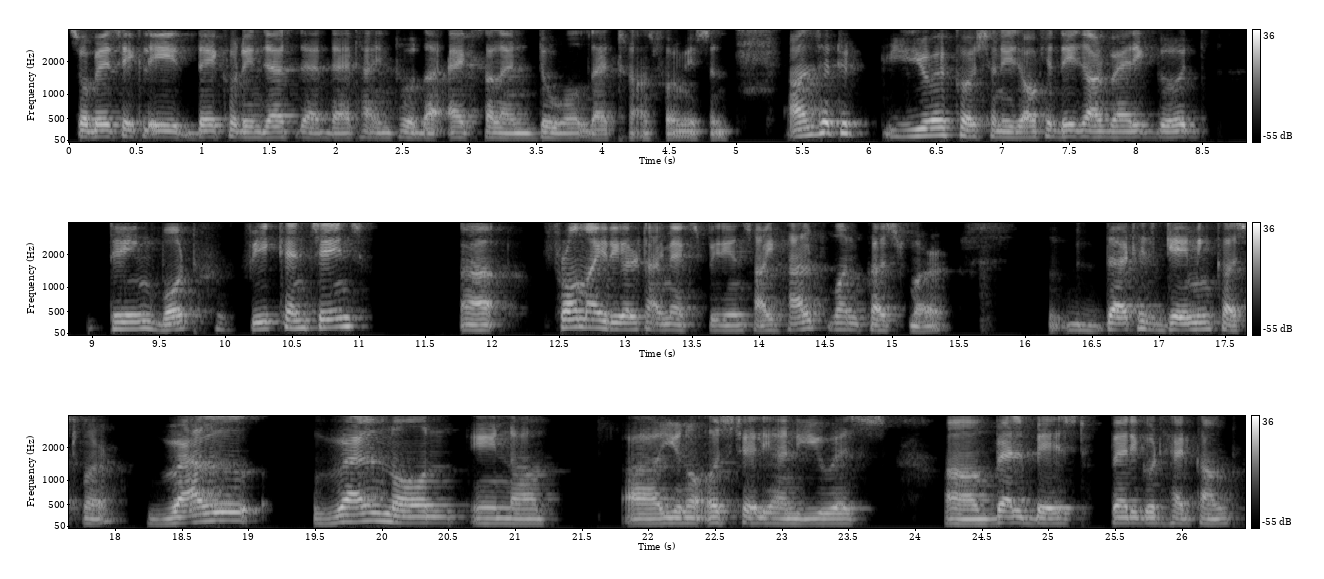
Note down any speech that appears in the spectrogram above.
So basically they could ingest that data into the excel and do all that transformation. Answer to your question is okay these are very good thing what we can change. Uh, from my real time experience i help one customer that is gaming customer well well known in uh, uh, you know Australia and US, uh, well based, very good headcount.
